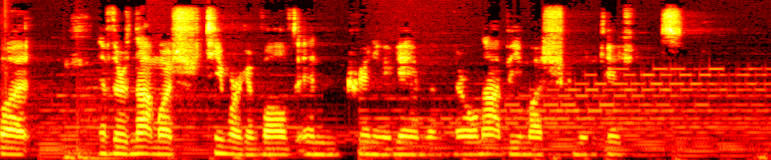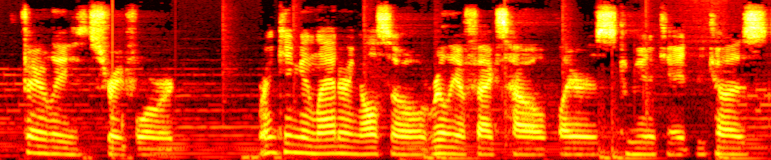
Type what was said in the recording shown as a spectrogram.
But if there's not much teamwork involved in creating a game, then there will not be much communication. It's fairly straightforward. Ranking and laddering also really affects how players communicate because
